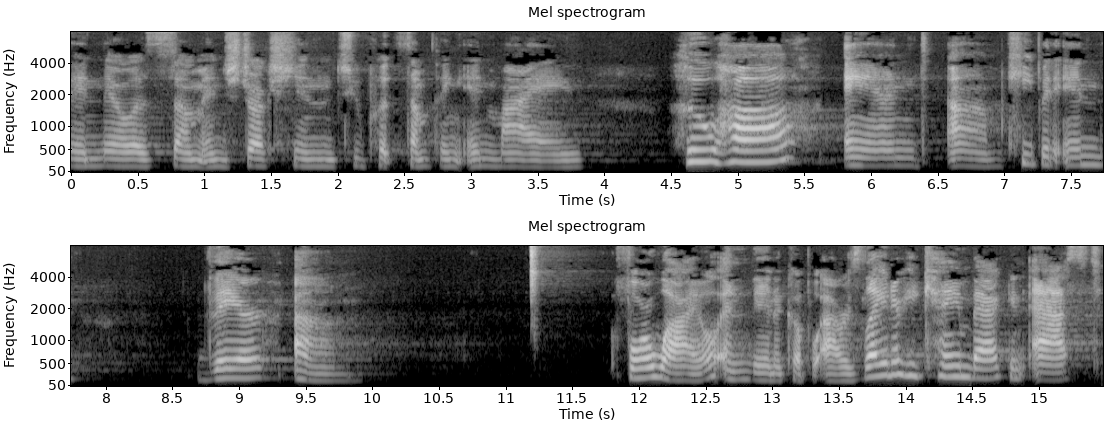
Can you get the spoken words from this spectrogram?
Then there was some instruction to put something in my hoo ha and um, keep it in there um, for a while. And then a couple hours later, he came back and asked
